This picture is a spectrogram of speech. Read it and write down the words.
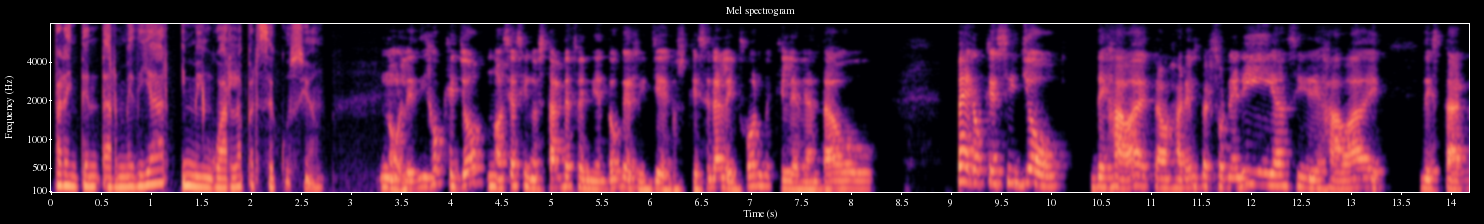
para intentar mediar y menguar la persecución. No, le dijo que yo no hacía sino estar defendiendo guerrilleros, que ese era el informe que le habían dado pero que si yo dejaba de trabajar en personerías y dejaba de, estar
